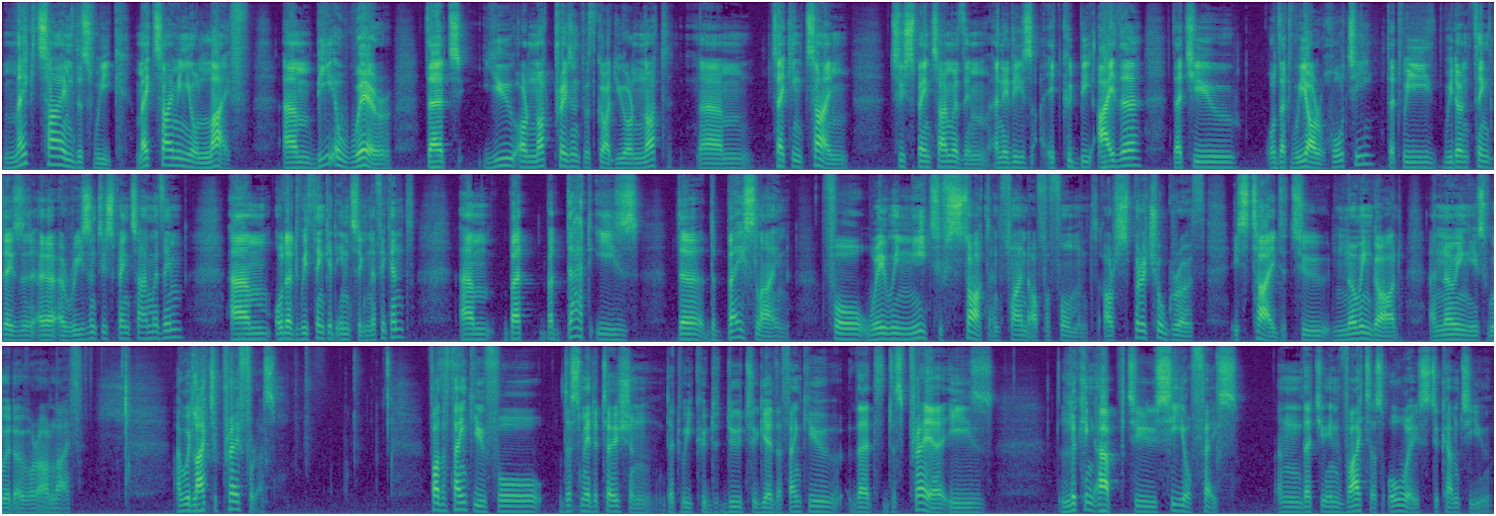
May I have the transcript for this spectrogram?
make time this week, make time in your life. Um, be aware that you are not present with God. You are not um, taking time to spend time with Him, and it is. It could be either that you or that we are haughty, that we, we don't think there's a, a reason to spend time with him, um, or that we think it insignificant. Um, but but that is the the baseline for where we need to start and find our fulfillment. Our spiritual growth is tied to knowing God and knowing His Word over our life. I would like to pray for us. Father, thank you for this meditation that we could do together. Thank you that this prayer is looking up to see your face and that you invite us always to come to you.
